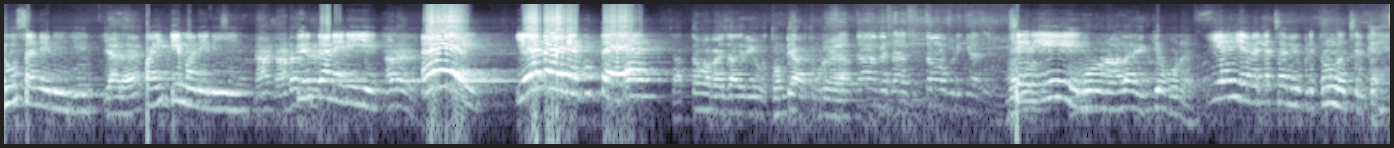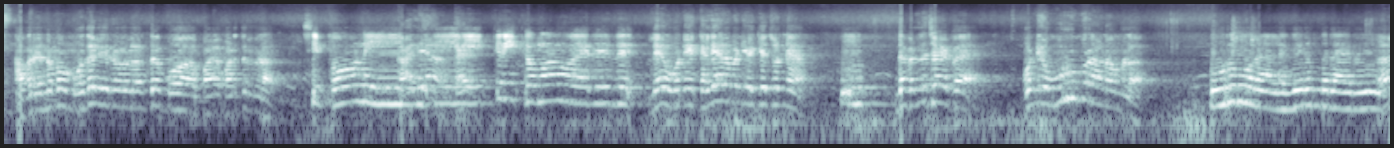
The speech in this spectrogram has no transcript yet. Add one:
லூசானே நீ. பைத்தியமானே நீ. திருக்கானே நீ. ஏய்! ஏன்டா என்னை கூப்பிட்ட? சத்தமா பேசாதீ தொண்டையை அறுத்து விடுவேன். சுத்தமா பேசாத சுத்தமா பிடிக்காது. சரி. மூணு நாளா எங்க போனேன். ஏன் என் வெள்ளச்சாமி இப்படி தூங்க வச்சிருக்க? அவர் என்னமோ முதல் இரவுல இருந்து படுத்திருக்கிறார். சி போனி கல்யாணம், கல்- வீக் வீக்கமா வருது. லே உன்னைய கல்யாணம் பண்ணி வைக்க சொன்னேன். இந்த வெள்ளச்சாமி இப்ப உன்னைய உருமுறானாம்ல உருமுறால விரும்புறாரு.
